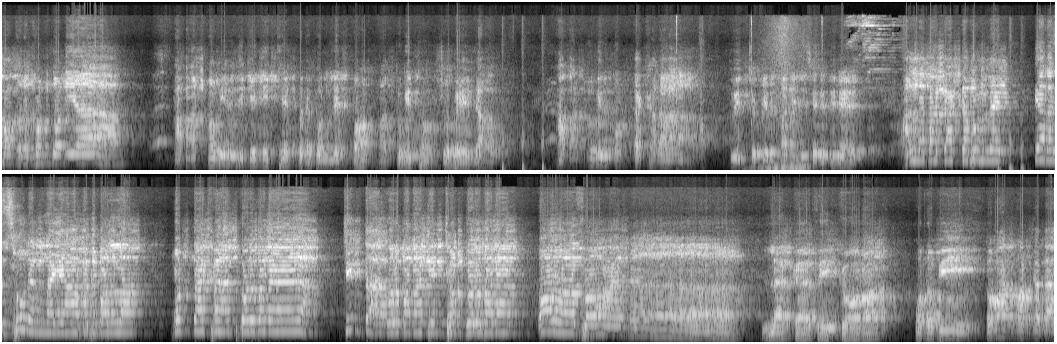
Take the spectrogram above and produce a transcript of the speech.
পাথর খন্ড নিয়া আমার নবীর দিকে নিক্ষেপ করে বললেন, মোহাম্মদ, তুমি ধ্বংস হয়ে যাও। আমার নবীর মনটা খারাপ। চোখের পানি ছেড়ে আল্লাহ ইয়া মনটা খারাপ করবে না, চিন্তা করবে না, টেনশন করবে না। লাকা ও নবী, তোমার মর্যাদা,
